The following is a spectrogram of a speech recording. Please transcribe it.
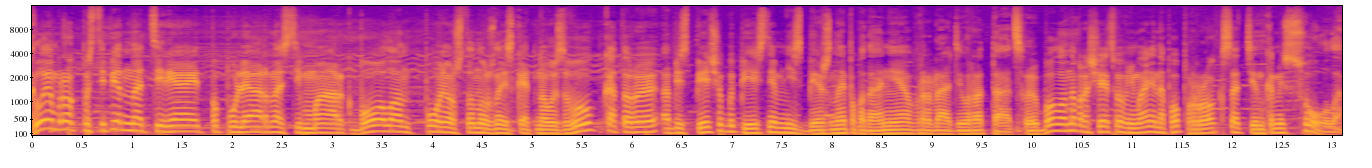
Глэм-рок постепенно теряет популярность, и Марк Болан понял, что нужно искать новый звук, который обеспечил бы песням неизбежное попадание в радиоротацию. Болан обращает свое внимание на поп-рок с оттенками соула.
